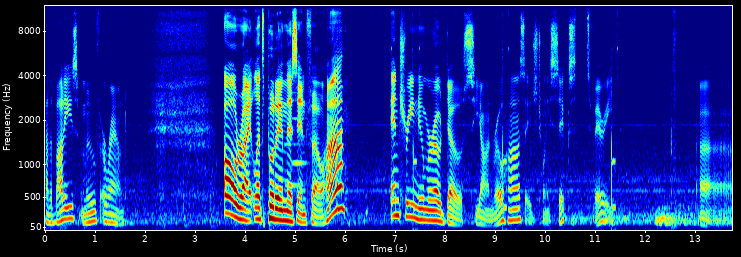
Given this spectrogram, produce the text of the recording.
how the bodies move around. All right, let's put in this info, huh? Entry numero dos. Jan Rojas, age 26. It's very... Uh...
